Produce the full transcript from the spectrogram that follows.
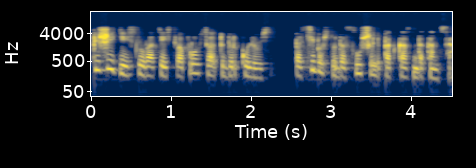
Пишите, если у вас есть вопросы о туберкулезе. Спасибо, что дослушали подкаст до конца.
